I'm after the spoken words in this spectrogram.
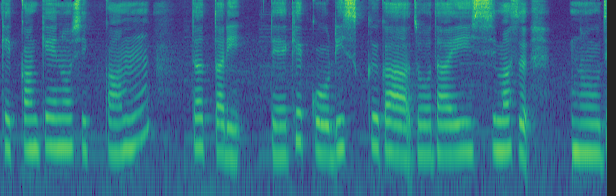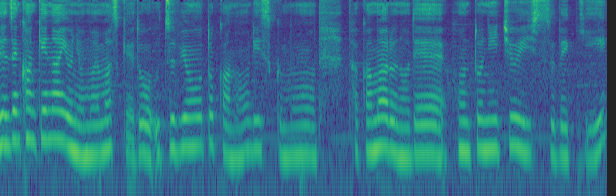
血管系の疾患だったりで結構リスクが増大しますの全然関係ないように思いますけどうつ病とかのリスクも高まるので本当に注意すべき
